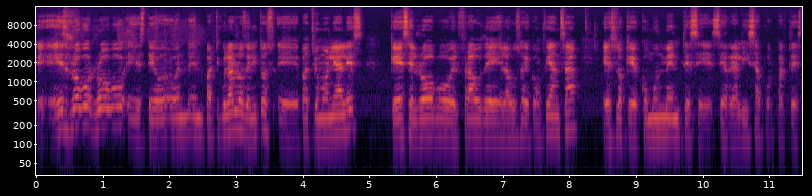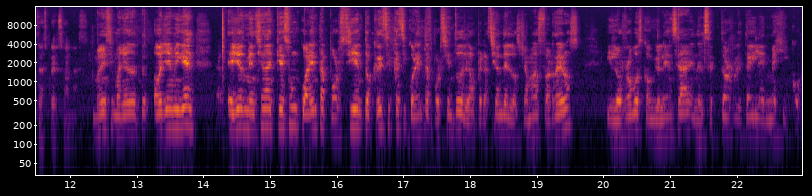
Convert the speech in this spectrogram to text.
eh, es robo, robo, este, o, en, particular los delitos eh, patrimoniales, que es el robo, el fraude, el abuso de confianza, es lo que comúnmente se, se realiza por parte de estas personas. Buenísimo, oye Miguel, ellos mencionan que es un 40%, crece casi 40% de la operación de los llamados farderos y los robos con violencia en el sector retail en México.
